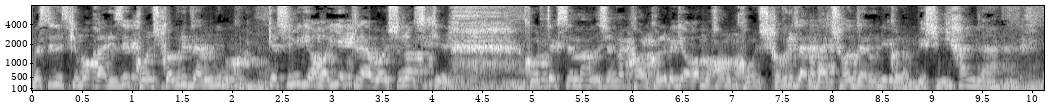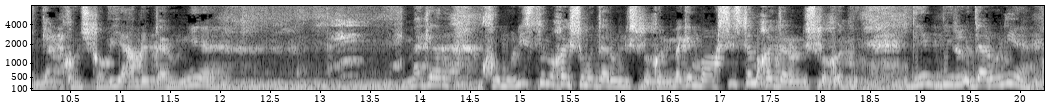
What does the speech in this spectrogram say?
مثل نیست که ما غریزه کنجکاوی رو درونی بکنیم. کسی میگه آقا یک روانشناسی که کورتکس مغزش انقدر کار کنه بگه آقا می‌خوام کنجکاوی رو در بچه ها درونی کنم. بهش میخندن. میگن کنجکاوی امر درونیه. مگر کمونیست می‌خوای شما درونیش بکنید مگه مارکسیست می‌خوای درونیش بکنید دین درونیه.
